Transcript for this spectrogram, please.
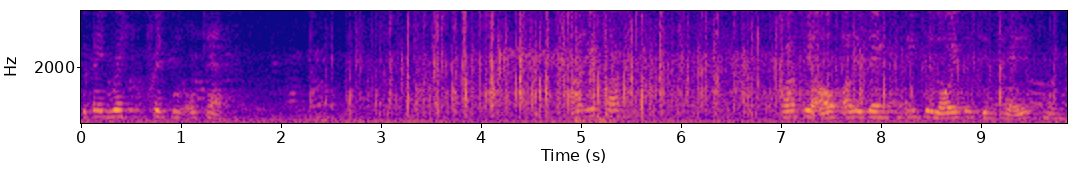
but they risk prison or death. Anni sagt, was wir auch alle denken, diese Leute sind Helden.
